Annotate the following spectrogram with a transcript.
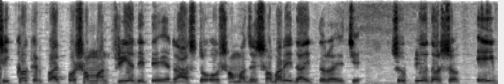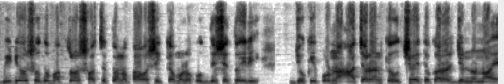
শিক্ষকের প্রাপ্য সম্মান ফিরিয়ে দিতে রাষ্ট্র ও সমাজের সবারই দায়িত্ব রয়েছে। সুপ্রিয় দর্শক, এই ভিডিও শুধুমাত্র সচেতনতা ও শিক্ষামূলক উদ্দেশ্যে তৈরি, ঝুঁকিপূর্ণ আচরণকে উৎসাহিত করার জন্য নয়।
